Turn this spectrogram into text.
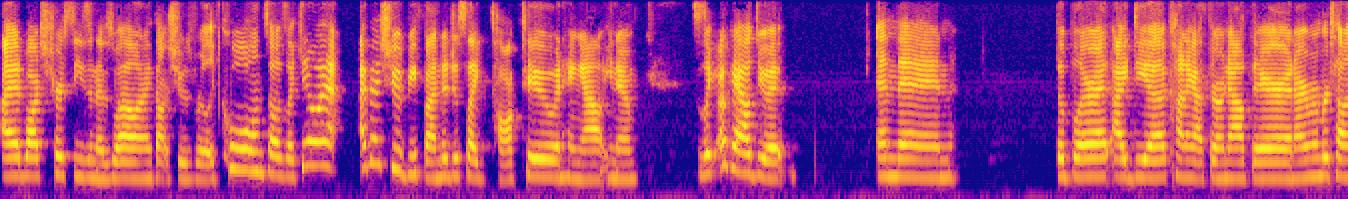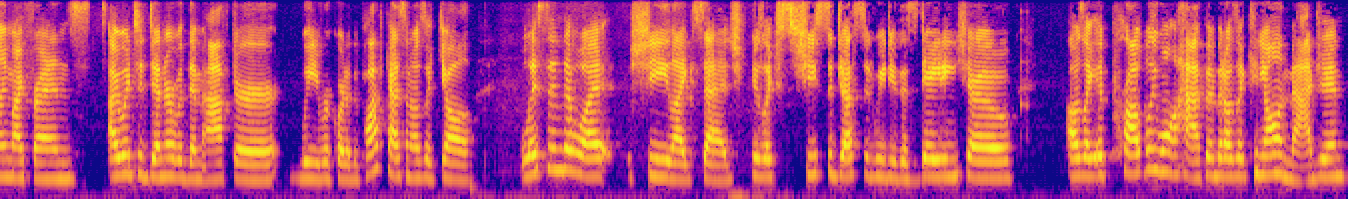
I had watched her season as well, and I thought she was really cool, and so I was like, you know what, I bet she would be fun to just like talk to and hang out, you know. So I was like, okay, I'll do it. And then the Blairette idea kind of got thrown out there, and I remember telling my friends, I went to dinner with them after we recorded the podcast, and I was like, y'all. Listen to what she like said. She was like, she suggested we do this dating show I was like, it probably won't happen, but I was like, can y'all imagine?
